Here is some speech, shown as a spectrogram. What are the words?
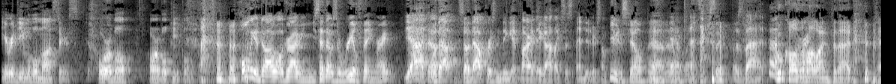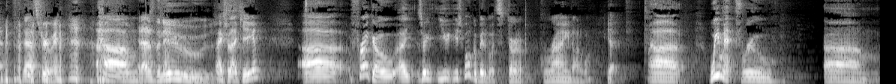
Irredeemable monsters. Just horrible, horrible people. Holding a dog while driving. You said that was a real thing, right? Yeah, well, that so that person didn't get fired; they got like suspended or something. Even still, yeah, I yeah. That's interesting. what is that? Who calls the hotline for that? Yeah, That's true, eh? and that is the news. Thanks for that, Keegan. Uh, Franco, uh, so you you spoke a bit about startup grind, Ottawa. Yeah. Uh, we met through um,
